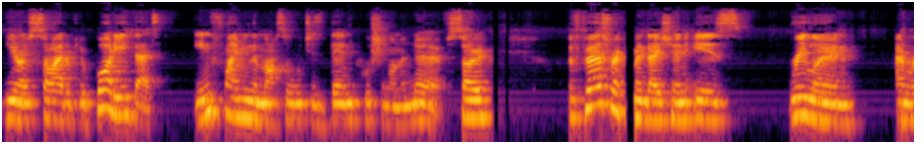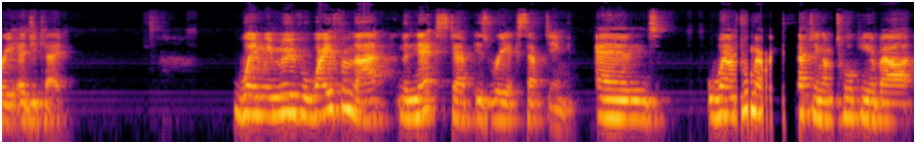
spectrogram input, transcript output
you know, side of your body that's inflaming the muscle, which is then pushing on the nerve. So, the first recommendation is relearn and re educate. When we move away from that, the next step is re accepting. And when I'm talking about accepting, I'm talking about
